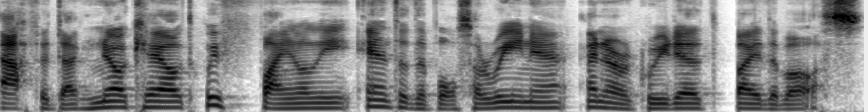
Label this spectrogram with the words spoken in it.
After that knockout, we finally enter the boss arena and are greeted by the boss.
